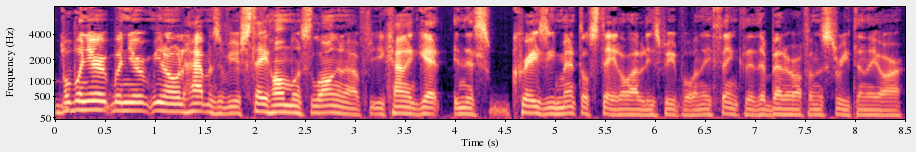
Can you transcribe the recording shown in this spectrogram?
But when you're when you're you know what happens if you stay homeless long enough, you kind of get in this crazy mental state. A lot of these people, and they think that they're better off on the street than they are.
